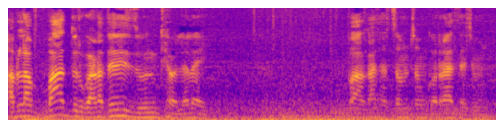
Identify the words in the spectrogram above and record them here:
आपला बहादूर गाडा त्याची धुवून ठेवलेला आहे. पहा कसा चमचम करून राहिला त्याच्यामुळे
